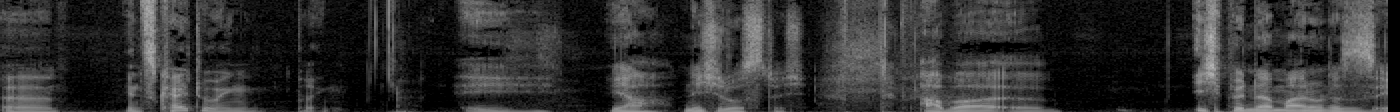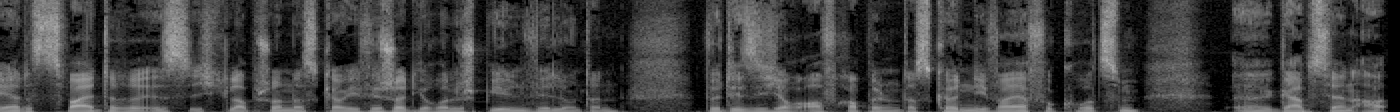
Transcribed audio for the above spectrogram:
äh, ins Catering bringen. Äh, Ja, nicht lustig. Aber äh, ich bin der Meinung, dass es eher das Zweitere ist. Ich glaube schon, dass Carrie Fisher die Rolle spielen will und dann wird die sich auch aufrappeln und das können. Die war ja vor kurzem, äh, gab es ja einen Au-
